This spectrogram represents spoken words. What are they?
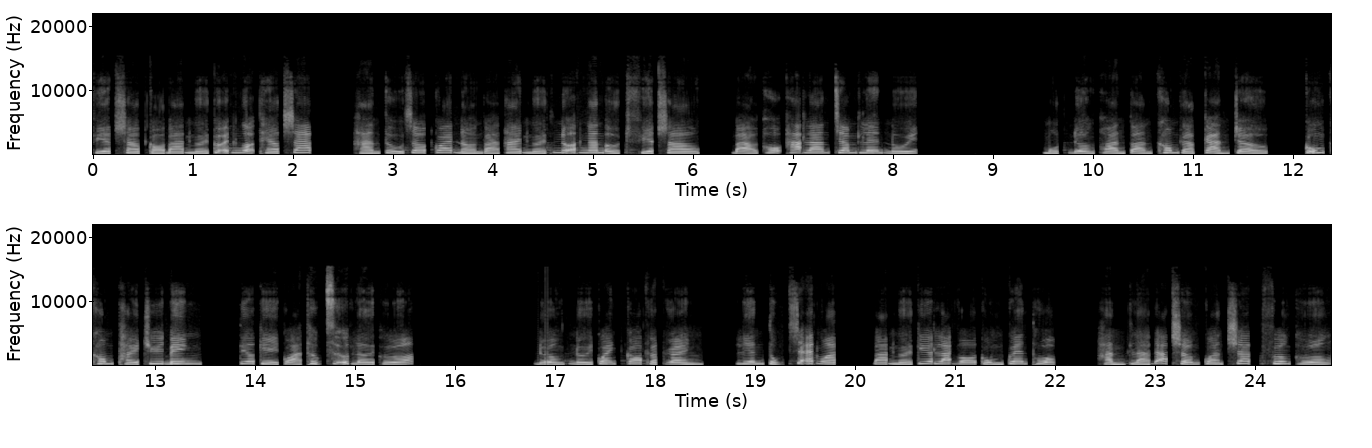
Phía sau có ba người cưỡi ngựa theo sát, hán tử dâu quay nón và hai người nữa ngăn ở phía sau, bảo hộ Hạ Lan châm lên núi. Một đường hoàn toàn không gặp cản trở, cũng không thấy truy binh, tiêu kỳ quả thực sự lời hứa. Đường núi quanh co gập ghềnh, liên tục rẽ ngoặt, ba người kia lại vô cùng quen thuộc, hẳn là đã sớm quan sát phương hướng,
